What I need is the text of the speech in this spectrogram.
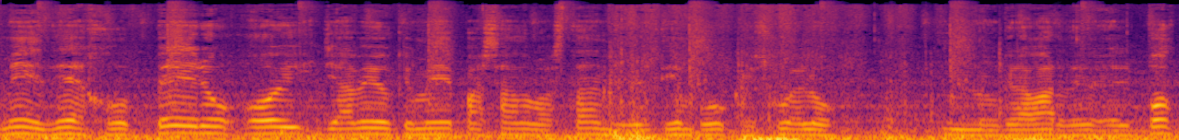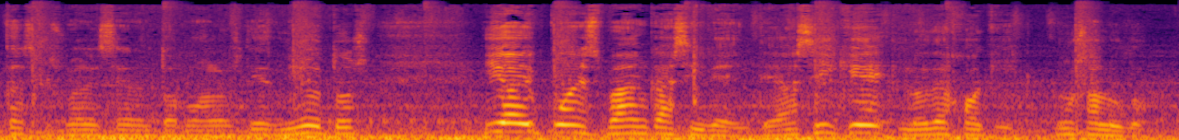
me dejo, pero hoy ya veo que me he pasado bastante del tiempo que suelo grabar el podcast, que suele ser en torno a los 10 minutos, y hoy pues van casi 20, así que lo dejo aquí. Un saludo.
